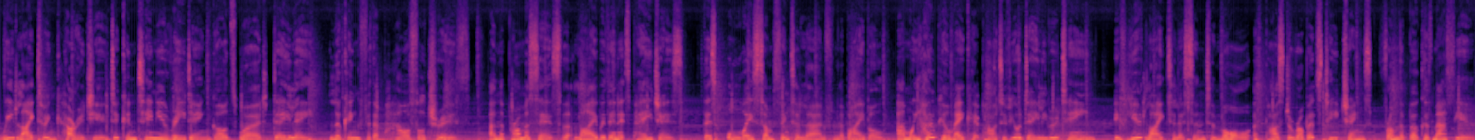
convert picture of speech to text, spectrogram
We'd like to encourage you to continue reading God's Word daily, looking for the powerful truth and the promises that lie within its pages. There's always something to learn from the Bible, and we hope you'll make it part of your daily routine. If you'd like to listen to more of Pastor Robert's teachings from the book of Matthew,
